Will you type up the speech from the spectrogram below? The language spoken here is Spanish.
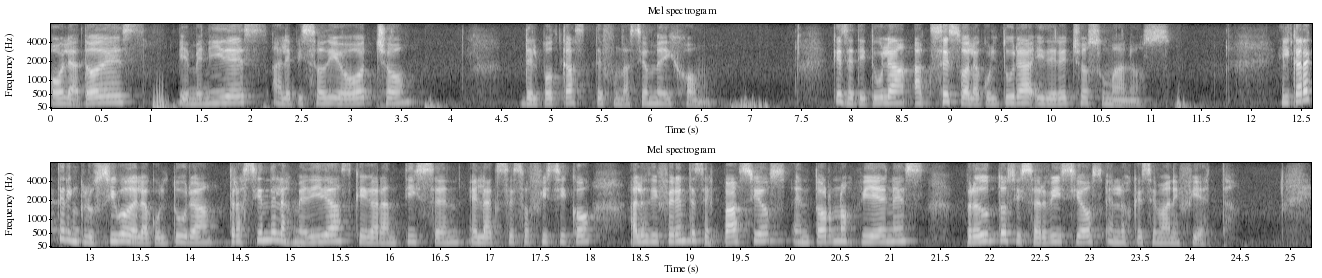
Hola a todos, bienvenidos al episodio 8 del podcast de Fundación Medihome, que se titula Acceso a la cultura y derechos humanos. El carácter inclusivo de la cultura trasciende las medidas que garanticen el acceso físico a los diferentes espacios, entornos, bienes, productos y servicios en los que se manifiesta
